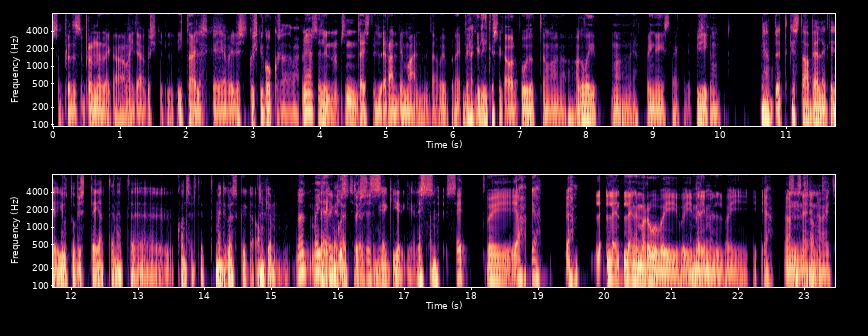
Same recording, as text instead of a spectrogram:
sõprade-sõbrannadega, ma ei tea, kuskil Itaalias käia või lihtsalt kuskil kokku saada vahepeal, jah, selline, see on täiesti eraldi maailm, mida võib-olla ei peagi liiga sügavalt puudutama, aga, aga võib, ma jah, võin kõigest rääkida, küsige mult. Jah, et kes tahab jällegi Youtube'ist leiate need äh, kontserdid, ma ei tea, kuidas kõige ongi. no ma ei tea, kiir- lihtsam. set või jah, jah, jah, Lene Maru või, või Merimell või jah, on Siis tulevad. erinevaid.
